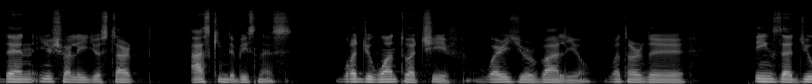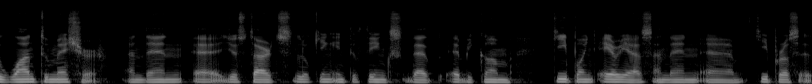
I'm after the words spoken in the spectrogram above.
then usually you start asking the business what you want to achieve, where is your value, what are the things that you want to measure, and then uh, you start looking into things that uh, become key point areas and then um, key process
